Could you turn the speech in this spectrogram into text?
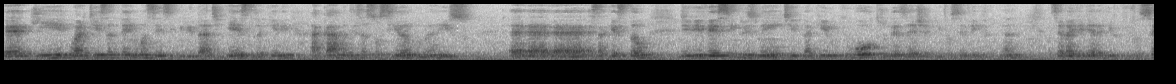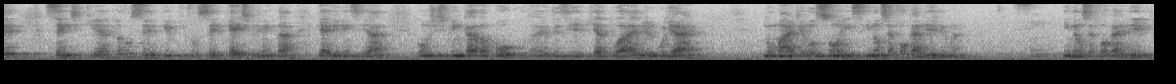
é que o artista tem uma sensibilidade extra que ele acaba desassociando né, isso. É, é, é, essa questão de viver simplesmente aquilo que o outro deseja que você viva. Né? Você vai viver aquilo que você sente que é para você, aquilo que você quer experimentar, quer vivenciar. Como a gente brincava há pouco, né? eu dizia que atuar é mergulhar no mar de emoções e não se afogar nele, né? Sim. E não se afogar nele.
